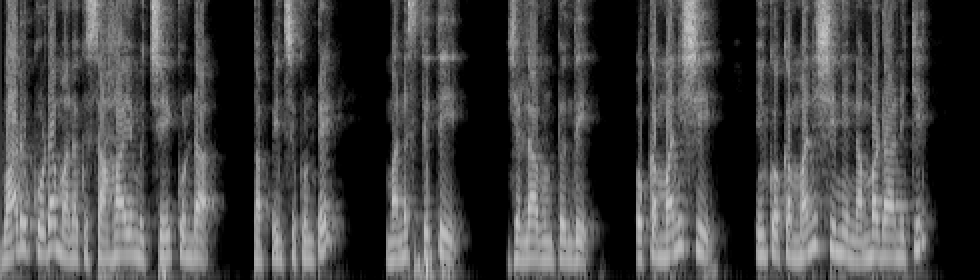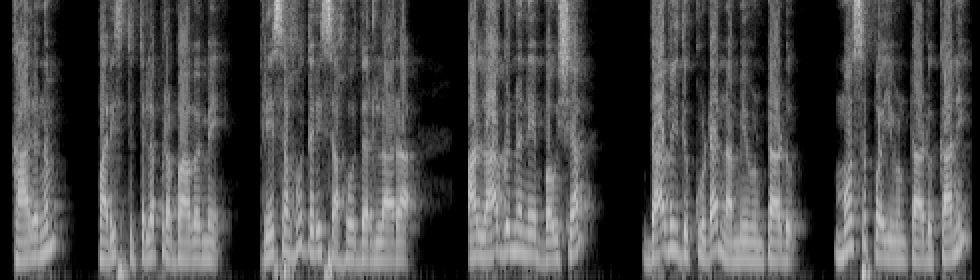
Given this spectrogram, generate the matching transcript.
వారు కూడా మనకు సహాయము చేయకుండా తప్పించుకుంటే మన స్థితి ఎలా ఉంటుంది? ఒక మనిషి ఇంకొక మనిషిని నమ్మడానికి కారణం పరిస్థితుల ప్రభావమే. ప్రియ సహోదరి సహోదరులారా అలాగుననే బహుశా దావీదు కూడా నమ్మి ఉంటాడు మోసపోయి ఉంటాడు. కానీ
